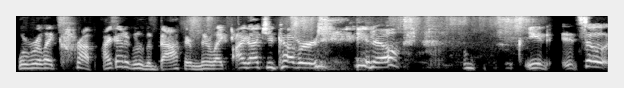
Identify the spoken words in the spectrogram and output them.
where we're like, crap, I got to go to the bathroom. They're like, I got you covered, you know. so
